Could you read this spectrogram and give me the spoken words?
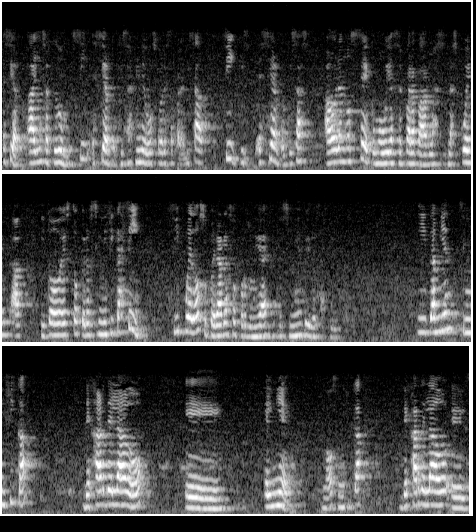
es cierto, hay incertidumbre. Sí, es cierto, quizás mi negocio ahora está paralizado. Sí, es cierto, quizás ahora no sé cómo voy a hacer para pagar las, las cuentas y todo esto, pero significa sí, sí puedo superar las oportunidades de crecimiento y desafío. Y también significa dejar de lado eh, el miedo, ¿no? Significa dejar de lado el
